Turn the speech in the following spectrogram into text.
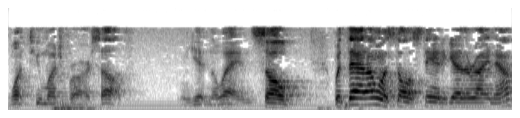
want too much for ourselves and get in the way. And so, with that, I want us to all stand together right now.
